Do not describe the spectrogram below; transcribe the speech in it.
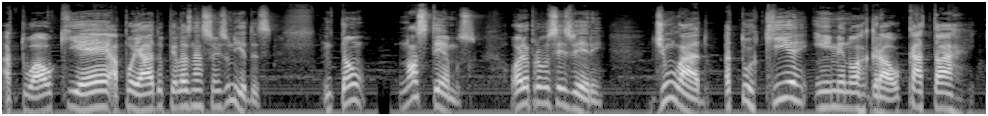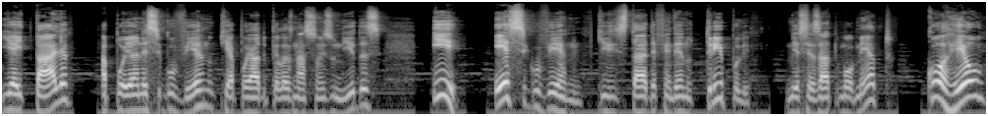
atual que é apoiado pelas Nações Unidas. Então, nós temos, olha para vocês verem, de um lado, a Turquia e em menor grau, o Catar e a Itália apoiando esse governo que é apoiado pelas Nações Unidas e esse governo que está defendendo Trípoli nesse exato momento, correu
